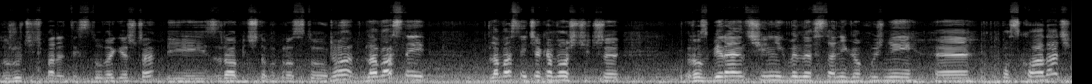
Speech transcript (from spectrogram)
dorzucić parę tych stówek jeszcze i zrobić to po prostu no, dla własnej, dla własnej ciekawości, czy rozbierając silnik będę w stanie go później e, poskładać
